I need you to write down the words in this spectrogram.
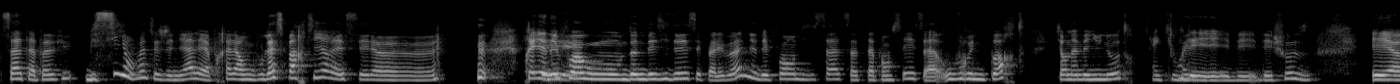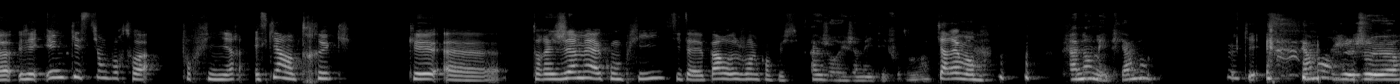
Ça, t'as pas vu? Mais si, en fait, c'est génial. Et après, là, on vous laisse partir et c'est le. après, il y a des fois où on donne des idées, c'est pas les bonnes. Il y a des fois, on dit ça, ça t'a pensé, ça ouvre une porte qui en amène une autre et qui ouvre des, des, choses. Et euh, j'ai une question pour toi pour finir. Est-ce qu'il y a un truc que euh, tu n'aurais jamais accompli si tu n'avais pas rejoint le campus Ah, j'aurais jamais été photographe. Carrément. ah non, mais clairement. Ok. clairement, je,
